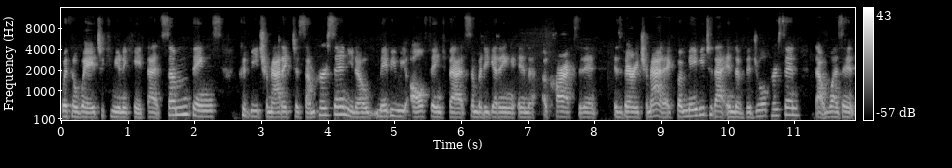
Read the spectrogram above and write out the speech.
with a way to communicate that some things could be traumatic to some person. You know, maybe we all think that somebody getting in a car accident is very traumatic, but maybe to that individual person that wasn't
